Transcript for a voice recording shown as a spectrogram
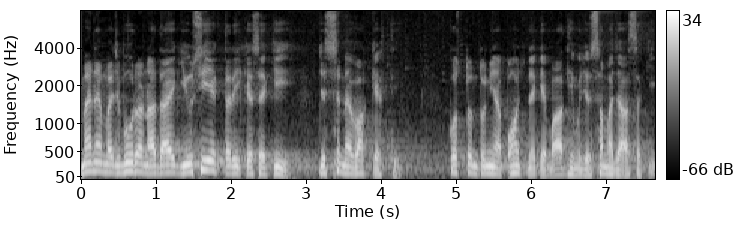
मैंने मजबूरन अदायगी उसी एक तरीके से की जिससे मैं वाकिफ़ थी। कुस्तुनतुनिया पहुँचने के बाद ही मुझे समझ आ सकी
